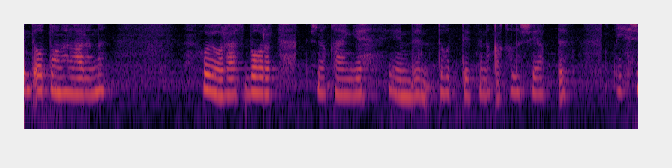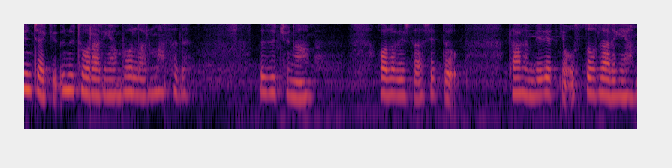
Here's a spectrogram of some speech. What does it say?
endi ota onalarini qo'yaverasiz borib shunaqangi endi dod deb anaqa qilishyapti. Shunchaki unutib yuboradigan bolalar emas edi biz uchun ham qolaversa shu yerda ta'lim berayotgan ustozlariga ham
